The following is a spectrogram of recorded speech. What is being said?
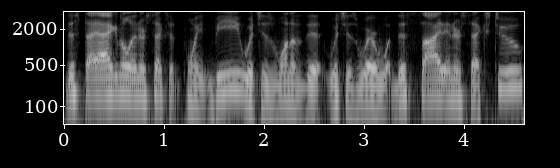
This diagonal intersects at point B, which is one of the which is where this side intersects too,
